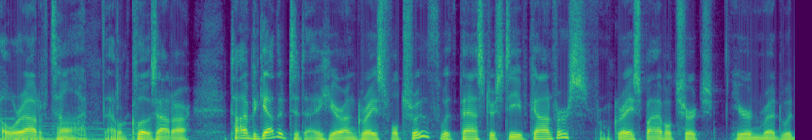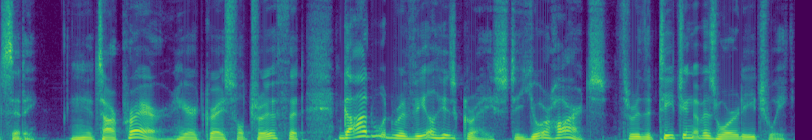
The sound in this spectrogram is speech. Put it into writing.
Well, we're out of time. That'll close out our time together today here on Graceful Truth with Pastor Steve Converse from Grace Bible Church here in Redwood City. It's our prayer here at Graceful Truth that God would reveal His grace to your hearts through the teaching of His Word each week.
